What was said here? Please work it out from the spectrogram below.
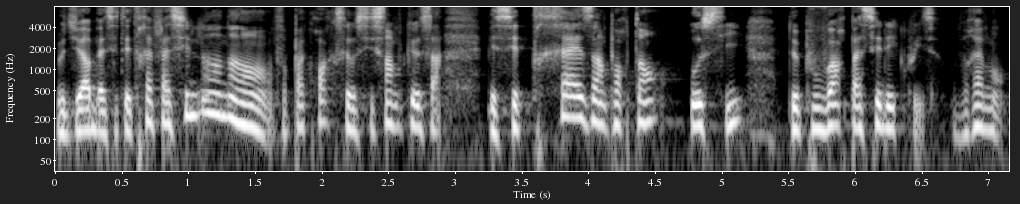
Je me dis, ah ben c'était très facile. Non, non, non, faut pas croire que c'est aussi simple que ça. Mais c'est très important aussi de pouvoir passer les quiz. Vraiment.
